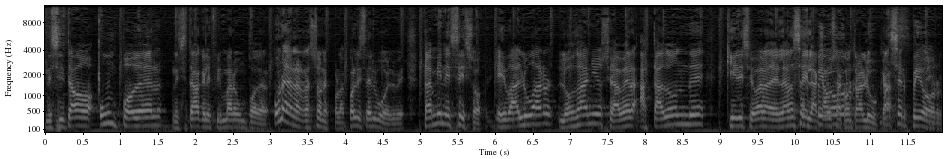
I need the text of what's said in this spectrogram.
necesitaba un poder, necesitaba que le firmara un poder. Una de las razones por las cuales él vuelve también es eso, evaluar los daños y a ver hasta dónde quiere llevar adelante la causa contra Lucas. Va a ser peor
